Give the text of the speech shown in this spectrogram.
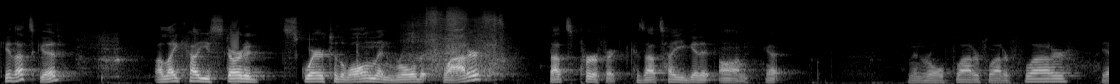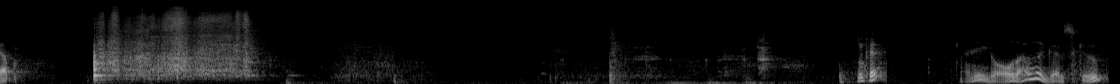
Okay, that's good. I like how you started square to the wall and then rolled it flatter. That's perfect because that's how you get it on. Yep. And then roll flatter, flatter, flatter. Yep. Okay. There you go. That was a good scoop.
